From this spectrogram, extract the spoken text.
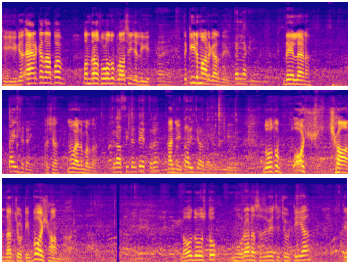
ਠੀਕ ਹੈ। ਐਰਕਾ ਤਾਂ ਆਪਾਂ 15 16 ਤੋਂ ਪਲੱਸ ਹੀ ਚੱਲੀਏ। ਹਾਂ ਹਾਂ। ਤੇ ਕੀ ਡਿਮਾਂਡ ਕਰਦੇ 3 ਲੱਖ ਜੀ। ਦੇਣ ਲੈਣ। ਤਾਈ ਛੱਡਾਂਗੇ। ਅੱਛਾ ਮੋਬਾਈਲ ਨੰਬਰ ਦਾ। 84 373 ਹਾਂਜੀ। 44 ਬਾਈ। ਠੀਕ ਹੈ। ਦੋਸਤੋ ਬਹੁਤ ਸ਼ਾਨਦਾਰ ਚੋਟੀ ਬਹੁਤ ਸ਼ਾਨਦਾਰ। ਲਓ ਦੋਸਤੋ ਮੋਰਾ ਨਸਲ ਦੇ ਵਿੱਚ ਚੋਟੀ ਆ ਤੇ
